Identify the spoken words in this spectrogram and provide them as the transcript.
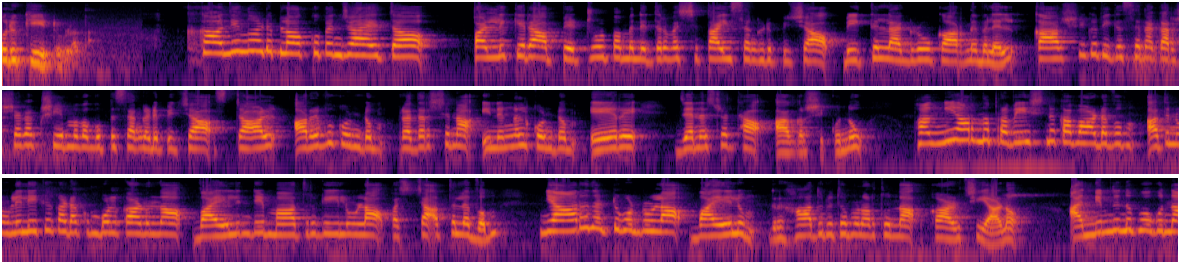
ഒരുക്കിയിട്ടുള്ളത്. കാഞ്ഞങ്ങാട് ബ്ലോക്ക് പഞ്ചായത്ത് പള്ളിക്കര പെട്രോൾ പമ്പിന് എതിർവശത്തായി സംഘടിപ്പിച്ച ബീക്കൽ അഗ്രോ കാർണിവലിൽ കാർഷിക വികസന കർഷക ക്ഷേമ വകുപ്പ് സംഘടിപ്പിച്ച സ്റ്റാൾ അറിവ് കൊണ്ടും പ്രദർശന ഇനങ്ങൾ കൊണ്ടും ഏറെ ജനശ്രദ്ധ ആകർഷിക്കുന്നു. ഭംഗിയാർന്ന പ്രവേശന കവാടവും അതിനുള്ളിലേക്ക് കടക്കുമ്പോൾ കാണുന്ന വയലിന്റെ മാതൃകയിലുള്ള പശ്ചാത്തലവും ഞാറ് നട്ടുകൊണ്ടുള്ള വയലും ഗൃഹാതുരിതമുണർത്തുന്ന കാഴ്ചയാണ്. അന്യം നിന്നു പോകുന്ന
